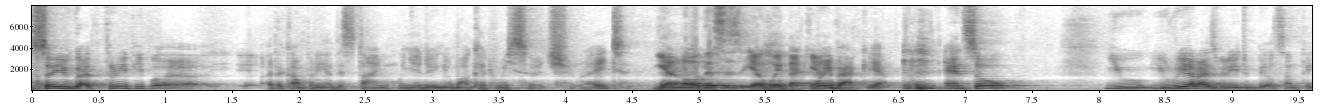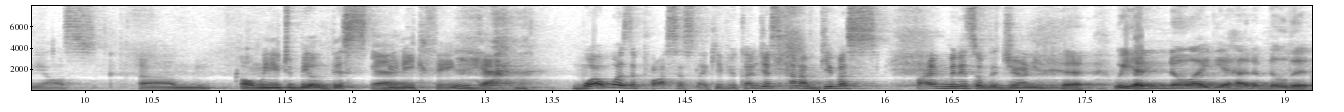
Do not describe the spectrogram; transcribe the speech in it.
So you've got three people uh, at the company at this time when you're doing your market research, right? yeah oh this is yeah way back yeah Way back, yeah. and so you you realize we need to build something else, um, or we need to build this Yeah. unique thing. yeah What was the process like? If you can just kind of give us five minutes of the journey. we had no idea how to build it.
